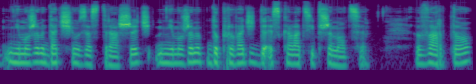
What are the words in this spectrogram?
Nie możemy dać się zastraszyć, nie możemy doprowadzić do eskalacji przemocy. Warto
